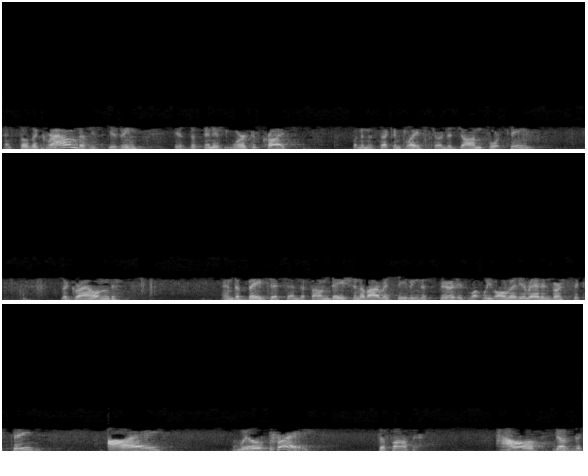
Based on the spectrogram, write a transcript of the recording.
And so the ground of his giving is the finished work of Christ. But in the second place, turn to John 14. The ground and the basis and the foundation of our receiving the Spirit is what we've already read in verse 16. I will pray the Father. How does the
